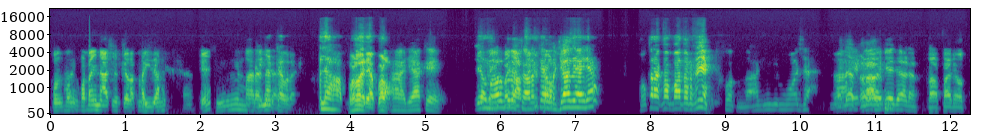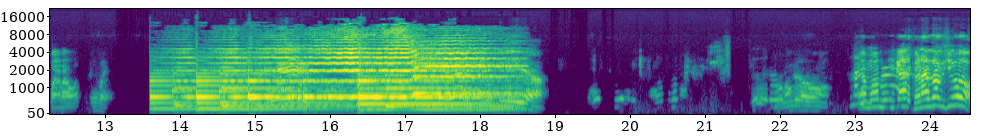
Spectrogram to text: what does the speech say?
ફોન ફોન પટાઈ નાખ્યો કે ખાઈ જા હે ધૂળની મારા ઈ ના ઘરે. કહેવાય. અલ્યા ભળો રહ્યા ભળો હા, રહ્યા કે. એ ચાલ, મારું ભાઈ, બધું આપણે તડકે ચાલ. વળગ્યા જાય રહ્યા. છોકરા કપાતર છે કોક લાગી મોજા. દાદા આ કરાવે બે દાડા. બાપા રે પારાવા એમ આમ યાર ઘણા તો શું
